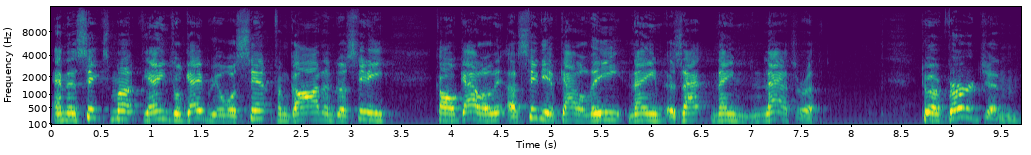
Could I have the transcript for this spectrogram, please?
And the sixth month, the angel Gabriel was sent from God unto a city called Galilee, a city of Galilee named, named Nazareth, to a virgin.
